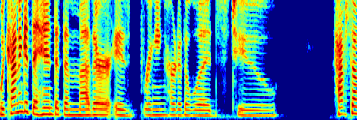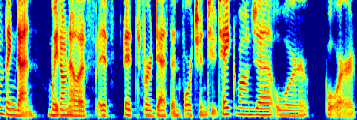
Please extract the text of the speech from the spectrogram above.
we kind of get the hint that the mother is bringing her to the woods to have something done. We don't know if if it's for death and fortune to take Vanja or or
